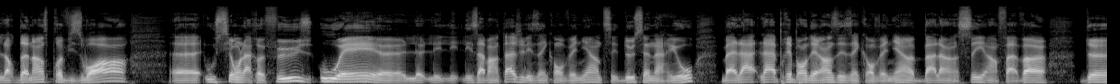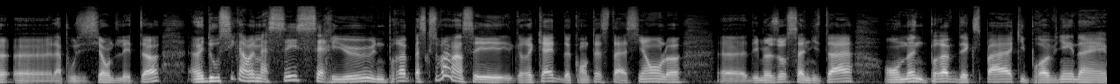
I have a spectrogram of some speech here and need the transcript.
l'ordonnance provisoire euh, ou si on la refuse, où est euh, le- les, les- les avantages et les inconvénients de ces deux scénarios, ben la, la prépondérance des inconvénients a balancé en faveur de euh, la position de l'État. Un dossier quand même assez sérieux, une preuve, parce que souvent dans ces requêtes de contestation là, euh, des mesures sanitaires, on a une preuve d'expert qui provient d'un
